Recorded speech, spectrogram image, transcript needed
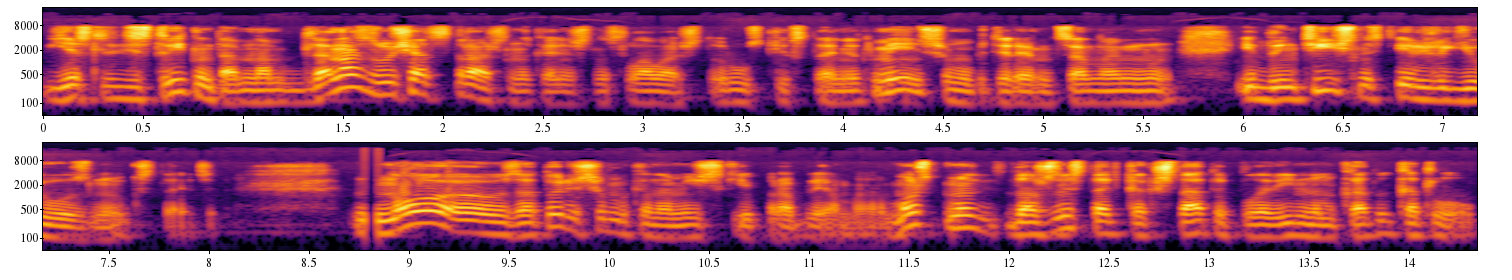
если действительно там нам для нас звучат страшно, конечно, слова, что русских станет меньше, мы потеряем национальную идентичность и религиозную, кстати. Но э, зато решим экономические проблемы. Может, мы должны стать как Штаты плавильным котлом.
